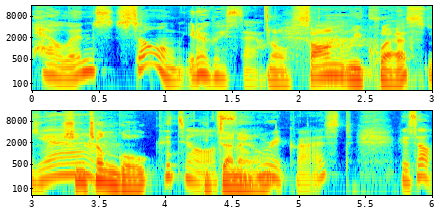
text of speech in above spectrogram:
Helen's song이라고 했어요. 어, song request, Yeah. 신청곡 그죠. 있잖아요. Song request. 그래서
